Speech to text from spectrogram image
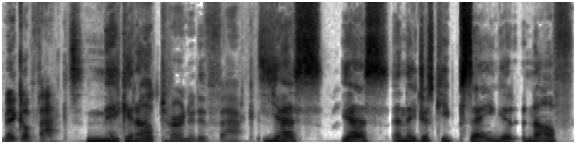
make up facts. Make it up. Alternative facts. Yes, yes. And they just keep saying it enough.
